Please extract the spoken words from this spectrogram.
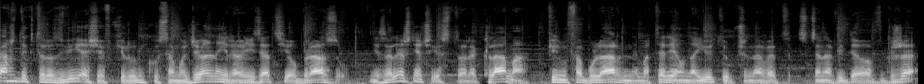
Każdy, kto rozwija się w kierunku samodzielnej realizacji obrazu, niezależnie czy jest to reklama, film fabularny, materiał na YouTube, czy nawet scena wideo w grze,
